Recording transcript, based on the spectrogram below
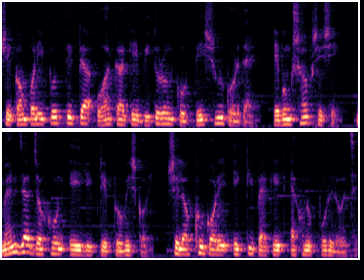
সে কোম্পানির প্রত্যেকটা ওয়ার্কারকে বিতরণ করতে শুরু করে দেয়। এবং সবশেষে, ম্যানেজার যখন এই লিফটে প্রবেশ করে, সে লক্ষ্য করে একটি প্যাকেট এখনও পড়ে রয়েছে।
